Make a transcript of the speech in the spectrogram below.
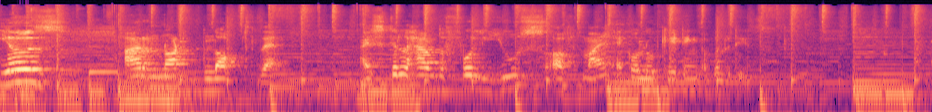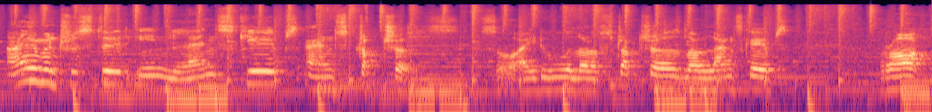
ears are not blocked then. I still have the full use of my echolocating abilities. I am interested in landscapes and structures. So I do a lot of structures, a lot of landscapes, rock,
